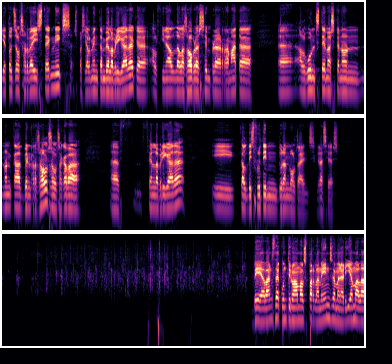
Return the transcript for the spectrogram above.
i a tots els serveis tècnics, especialment també a la brigada, que al final de les obres sempre remata eh, alguns temes que no han, no han quedat ben resolts, els acaba eh, fent la brigada i que el disfrutin durant molts anys. Gràcies. Bé, abans de continuar amb els parlaments, demanaríem a la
